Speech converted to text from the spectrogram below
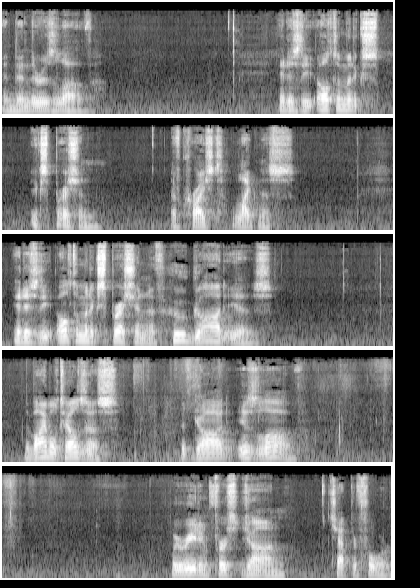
And then there is love. It is the ultimate ex- expression of Christ likeness. It is the ultimate expression of who God is the Bible tells us that God is love. We read in 1 John chapter 4.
